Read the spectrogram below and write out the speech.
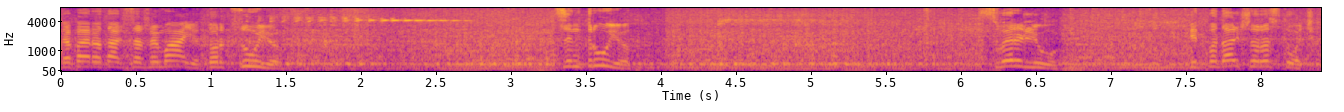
Тепер отак зажимаю, торцую, центрую, сверлю під подальшу розточку.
